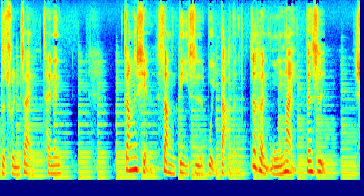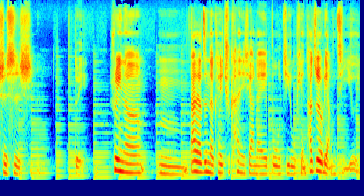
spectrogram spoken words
的存在，才能彰显上帝是伟大的。这很无奈，但是是事实。对，所以呢，嗯，大家真的可以去看一下那一部纪录片，它只有两集而已，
